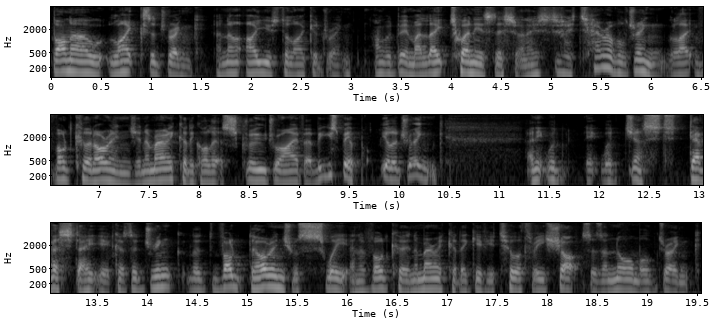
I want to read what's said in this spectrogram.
Bono likes a drink, and I, I used to like a drink. I would be in my late twenties. This one it's a terrible drink, like vodka and orange. In America, they call it a screwdriver, but it used to be a popular drink, and it would it would just devastate you because the drink, the, vod, the orange was sweet, and the vodka in America they give U2 or three shots as a normal drink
